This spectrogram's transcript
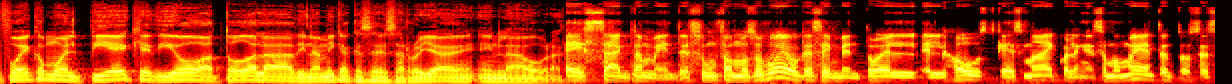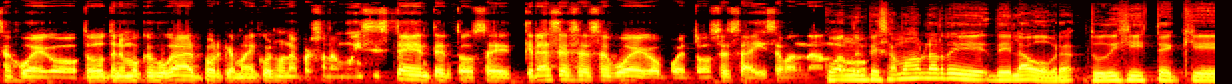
fue como el pie que dio a toda la dinámica que se desarrolla en, en la obra. Exactamente, es un famoso juego que se inventó el, el host, que es Michael en ese momento, entonces ese juego todos tenemos que jugar porque Michael es una persona muy insistente, entonces gracias a ese juego, pues entonces ahí se van dando... Cuando empezamos a hablar de, de la obra, tú dijiste que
